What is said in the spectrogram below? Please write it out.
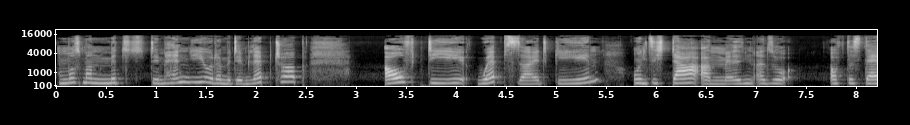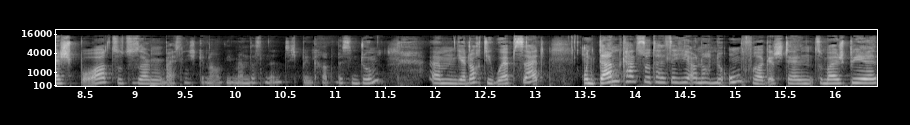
muss man mit dem Handy oder mit dem Laptop auf die Website gehen und sich da anmelden, also auf das Dashboard, sozusagen, weiß nicht genau, wie man das nennt, ich bin gerade ein bisschen dumm. Ähm, ja, doch, die Website. Und dann kannst du tatsächlich auch noch eine Umfrage stellen. Zum Beispiel,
